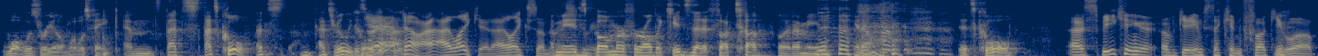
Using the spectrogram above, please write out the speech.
what was real and what was fake, and that's that's cool. That's that's really cool. very Yeah, no, I, I like it. I like some. I mean, it's bummer for all the kids that it fucked up, but I mean, you know, it's cool. Uh, speaking of games that can fuck you up,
